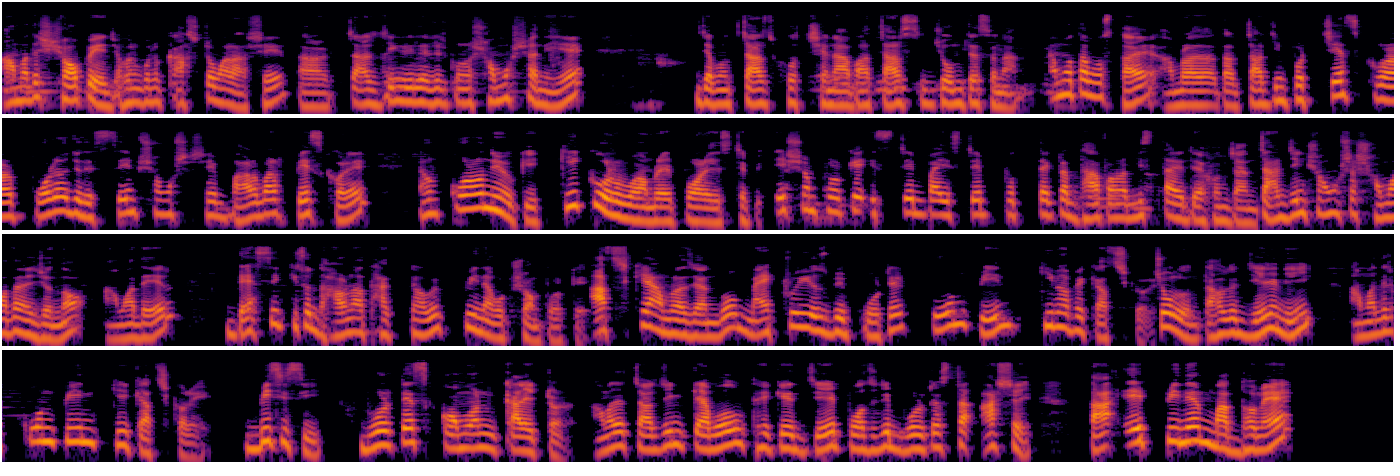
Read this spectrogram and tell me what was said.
আমাদের শপে যখন কোনো কাস্টমার আসে, তার চার্জিং রিলেটেড কোনো সমস্যা নিয়ে যেমন চার্জ হচ্ছে না বা চার্জ জমতেছে না, এমত অবস্থায় আমরা তার চার্জিং পোর্ট চেঞ্জ করার পরেও যদি সেম সমস্যা সে বারবার ফেস করে, এখন করণীয় কি? কি করব আমরা এর পরের স্টেপে এ সম্পর্কে স্টেপ বাই স্টেপ প্রত্যেকটা ধাপ আমরা বিস্তারিত এখন জানি চার্জিং সমস্যা সমাধানের জন্য আমাদের বেসিক কিছু ধারণা থাকতে হবে পিন আউট সম্পর্কে। আজকে আমরা জানব মাইক্রো ইউএসবি পোর্টের কোন পিন কীভাবে কাজ করে। চলুন তাহলে জেনে নিই আমাদের কোন পিন কি কাজ করে। বিসিসি ভোল্টেজ কমন কালেক্টর আমাদের চার্জিং কেবল থেকে যে পজিটিভ ভোল্টেজটা আসে, তা এই পিনের মাধ্যমে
